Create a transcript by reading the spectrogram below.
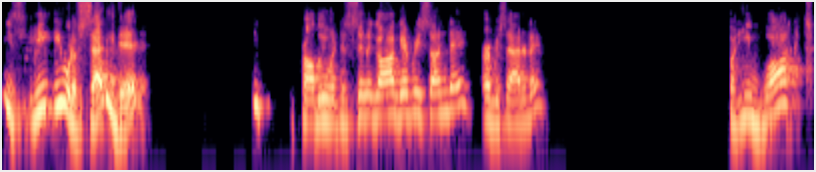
He's, he, he would have said he did. He probably went to synagogue every Sunday or every Saturday. But he walked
